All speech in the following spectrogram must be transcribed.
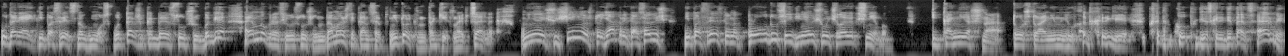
ударяет непосредственно в мозг. Вот так же, когда я слушаю БГ, а я много раз его слушал на домашних концертах, не только на таких, на официальных, у меня ощущение, что я прикасаюсь непосредственно к проводу, соединяющему человека с небом. И, конечно, то, что они на него открыли протокол по дискредитации армии,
